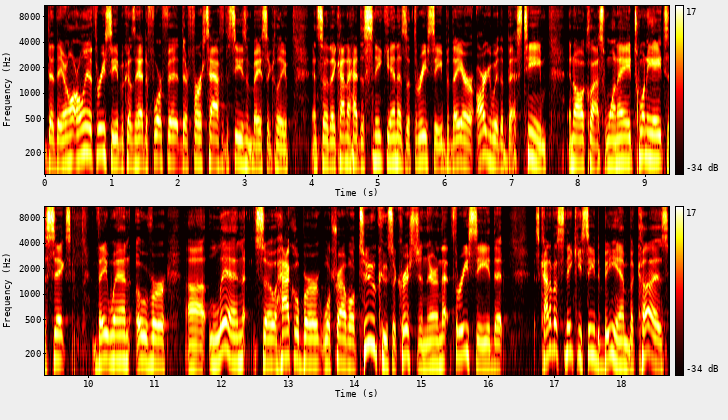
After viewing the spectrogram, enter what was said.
That they are only a three seed because they had to forfeit their first half of the season, basically, and so they kind of had to sneak in as a three seed. But they are arguably the best team in all Class One A, twenty-eight to six. They win over uh, Lynn, so Hackleburg will travel to Coosa Christian. They're in that three seed that is kind of a sneaky seed to be in because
